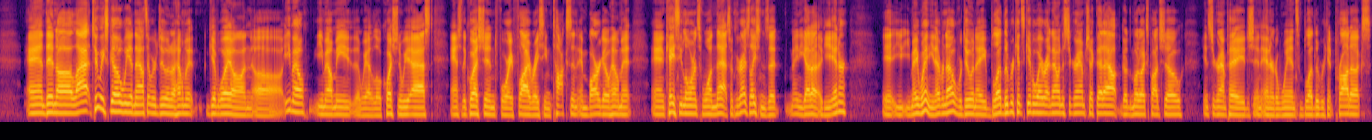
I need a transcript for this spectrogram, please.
And then uh, la- two weeks ago, we announced that we are doing a helmet giveaway on uh, email. Email me. We had a little question we asked answer the question for a fly racing toxin embargo helmet. And casey lawrence won that. So congratulations. That man you gotta if you enter it, you, you may win. You never know. We're doing a blood lubricants giveaway right now on instagram. Check that out. Go to the moto x pod show instagram page and enter to win some blood lubricant products.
